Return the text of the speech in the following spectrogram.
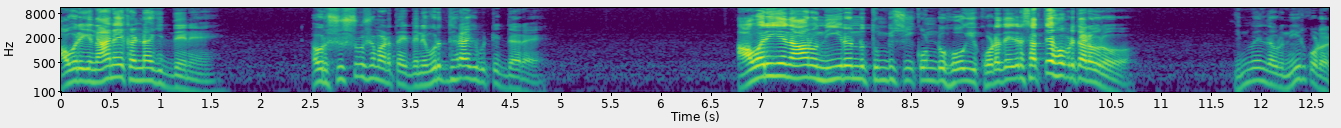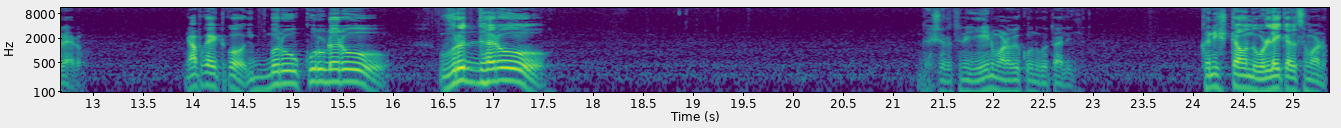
ಅವರಿಗೆ ನಾನೇ ಕಣ್ಣಾಗಿದ್ದೇನೆ. ಅವರು ಶುಶ್ರೂಷೆ ಮಾಡ್ತಾ ಇದ್ದೇನೆ, ವೃದ್ಧರಾಗಿ ಬಿಟ್ಟಿದ್ದಾರೆ. ಅವರಿಗೆ ನಾನು ನೀರನ್ನು ತುಂಬಿಸಿಕೊಂಡು ಹೋಗಿ ಕೊಡದೇ ಇದ್ದರೆ ಸತ್ತೇ ಹೋಗ್ಬಿಡ್ತಾರೆ ಅವರು. ಇನ್ಮೇಲೆ ಅವರು ನೀರು ಕೊಡೋರು ಯಾರು? ಜ್ಞಾಪಕ ಇಟ್ಕೋ, ಇಬ್ಬರು ಕುರುಡರು. ವೃದ್ಧರು. ದಶರಥನಿಗೆ ಏನು ಮಾಡಬೇಕು ಅಂತ ಗೊತ್ತಾಗಲಿಲ್ಲ. ಕನಿಷ್ಠ ಒಂದು ಒಳ್ಳೆಯ ಕೆಲಸ ಮಾಡು.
